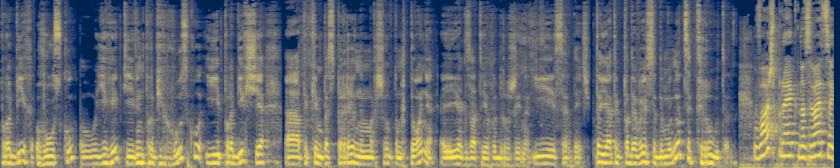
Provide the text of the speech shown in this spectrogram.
пробіг гуску у Єгипті. і Він пробіг гуску і пробіг ще а, таким безперервним маршрутом Тоня, як звати його дружина, і сердечко. То я так подивився, думаю, ну це круто. Ваш проект називається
